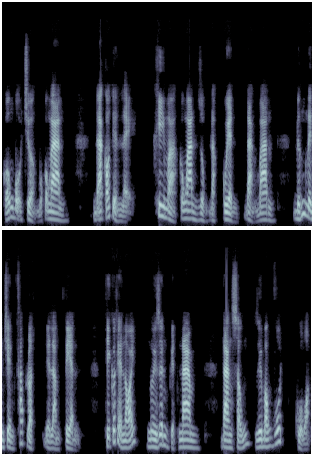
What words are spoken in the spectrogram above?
của ông Bộ trưởng Bộ Công an đã có tiền lệ khi mà công an dùng đặc quyền đảng ban đứng lên trên pháp luật để làm tiền thì có thể nói người dân Việt Nam đang sống dưới bóng vuốt của bọn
